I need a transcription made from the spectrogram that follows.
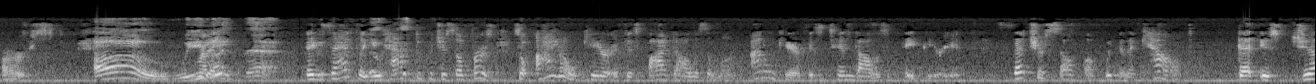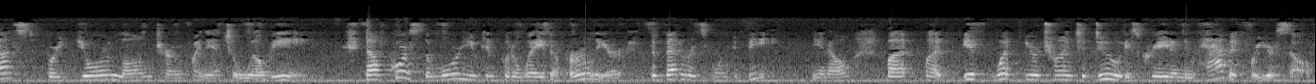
first. Oh, we Right. like that. Exactly. You have to put yourself first. So I don't care if it's five dollars a month. I don't care if it's ten dollars a pay period. Set yourself up with an account that is just for your long-term financial well-being. Now, of course, the more you can put away, the earlier, the better it's going to be. You know, but but if what you're trying to do is create a new habit for yourself,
